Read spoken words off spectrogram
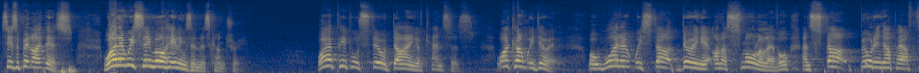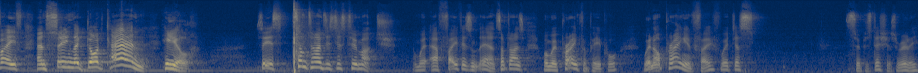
See, it's a bit like this. Why don't we see more healings in this country? Why are people still dying of cancers? Why can't we do it? Well, why don't we start doing it on a smaller level and start building up our faith and seeing that God can heal? See, it's, sometimes it's just too much, and our faith isn't there. And sometimes when we're praying for people, we're not praying in faith, we're just superstitious, really.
